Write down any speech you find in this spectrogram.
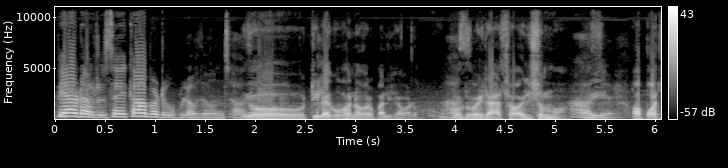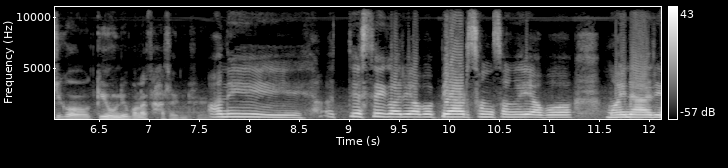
प्याडहरू चाहिँ कहाँबाट उपलब्ध हुन्छ? यो टिला गुफा नगरपालिकाबाट उपलब्ध हजुर। भइरहेको छ अहिलेसम्म है पछिको के हुने मलाई थाहा छैन अनि त्यस्तै गरी अब प्याड सँगसँगै अब महिनावारी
